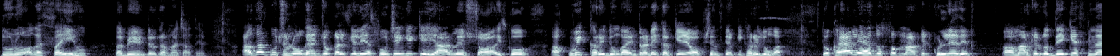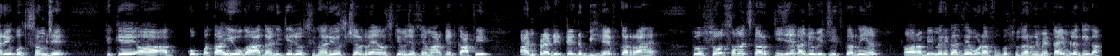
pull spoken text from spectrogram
दोनों अगर सही हो, तभी एंटर करना चाहते हैं। अगर कुछ लोग हैं जो कल के लिए सोचेंगे कि यार मैं शॉ, इसको क्विक खरीदूँगा इंटरडे करके या ऑप्शंस करके खरीदूँगा तो ख्याल ये है दोस्तों मार्केट खुलने दें। मार्केट को देखे सिनारियों को समझे। क्योंकि आपको पता ही होगा, अदानी के जो सिनारियोस चल रहे हैं, उसकी वजह से मार्केट काफ़ी अनप्रेडिक्टेड बिहेव कर रहा है। तो सोच समझ कर कीजिएगा जो भी चीज़ करनी है। और अभी मेरे ख्याल से वोडाफोन को सुधरने में टाइम लगेगा।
